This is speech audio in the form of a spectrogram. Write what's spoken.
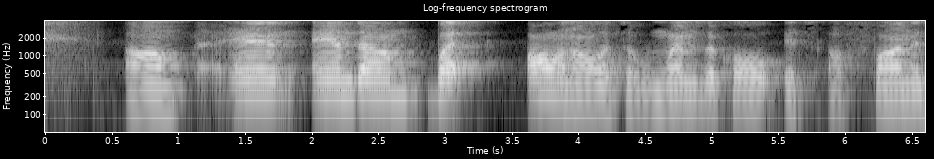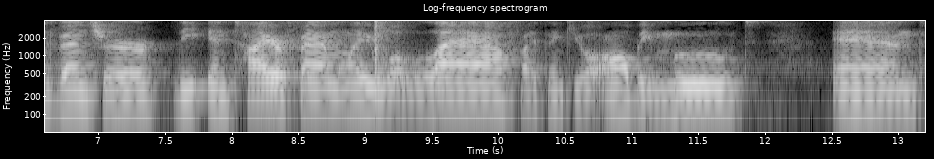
um, and and um, but all in all, it's a whimsical, it's a fun adventure. The entire family will laugh. I think you'll all be moved. And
